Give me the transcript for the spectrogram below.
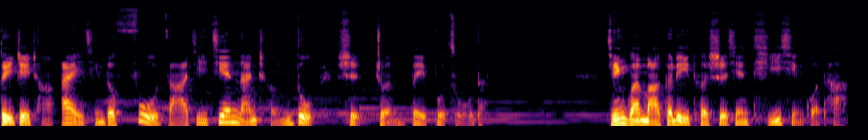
对这场爱情的复杂及艰难程度是准备不足的。尽管玛格丽特事先提醒过他，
